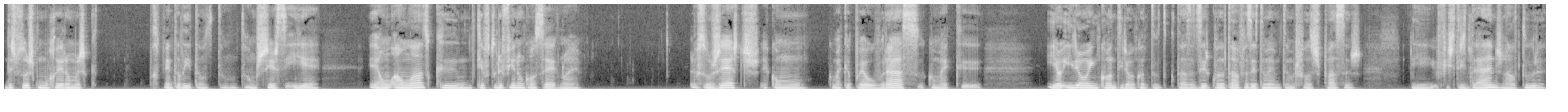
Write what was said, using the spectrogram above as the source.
das pessoas que morreram, mas que de repente ali estão, estão, estão a mexer-se. E é, é um, há um lado que, que a fotografia não consegue, não é? São gestos, é como, como é que apoia o braço, como é que. E ir ao encontro, ir ao encontro do que estás a dizer, quando eu estava a fazer também Metamorfoses Pássaros, e fiz 30 anos na altura,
